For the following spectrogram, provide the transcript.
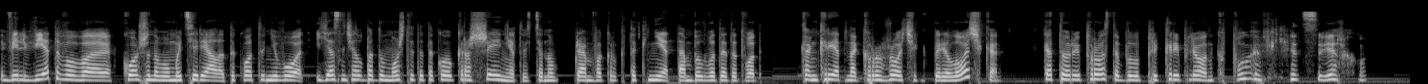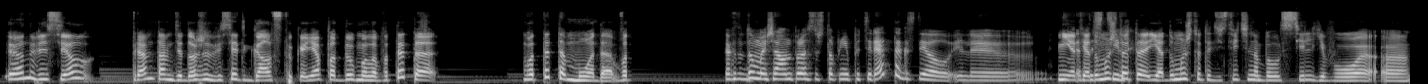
вельветового кожаного материала. Так вот у него... Я сначала подумала, может, это такое украшение, то есть оно прям вокруг... Так нет, там был вот этот вот конкретно кружочек брелочка, который просто был прикреплен к пуговке сверху. И он висел прям там, где должен висеть галстук. И я подумала, вот это... Вот это мода. Вот Как ты думаешь, а он просто, чтобы не потерять, так сделал? Или... Нет, я Это думаю, стиль. что это, я думаю, что это действительно был стиль его. э,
